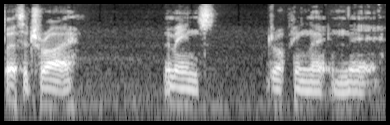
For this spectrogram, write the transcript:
Worth a try. That means dropping that in there.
